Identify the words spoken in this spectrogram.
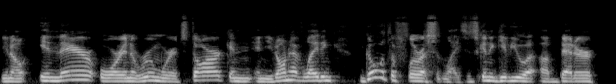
you know, in there or in a room where it's dark and, and you don't have lighting, go with the fluorescent lights. It's going to give you a, a better,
